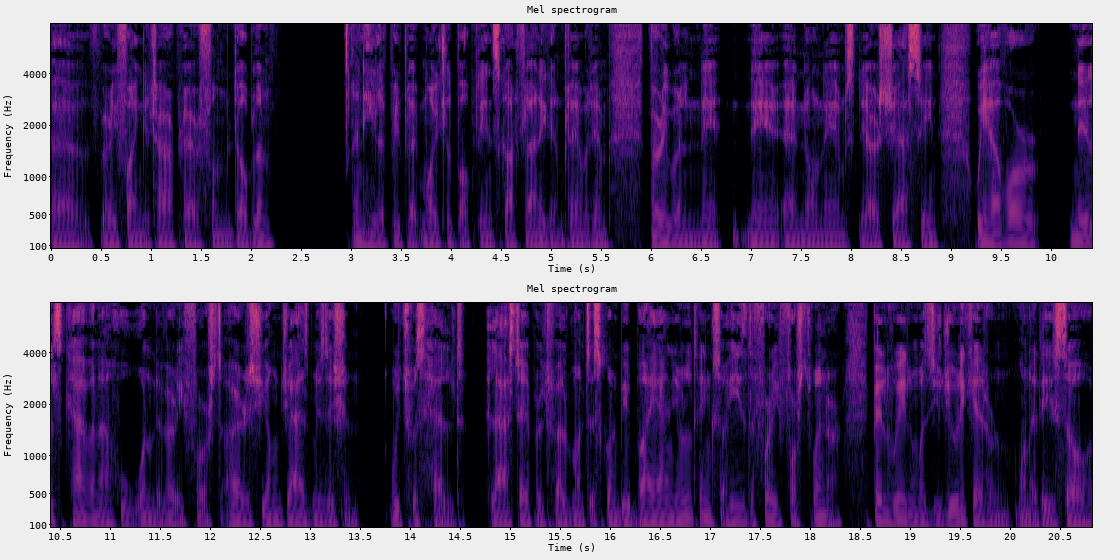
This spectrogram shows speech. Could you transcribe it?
a very fine guitar player from Dublin and he'll have people like Michael Buckley and Scott Flanagan playing with him, very well na- na- uh, known names in the Irish jazz scene. We have our Nils Kavanagh, who won the very first Irish Young Jazz Musician, which was held last April, 12 months. It's going to be a biannual thing, so he's the very first winner. Bill Whelan was the adjudicator on one of these, so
